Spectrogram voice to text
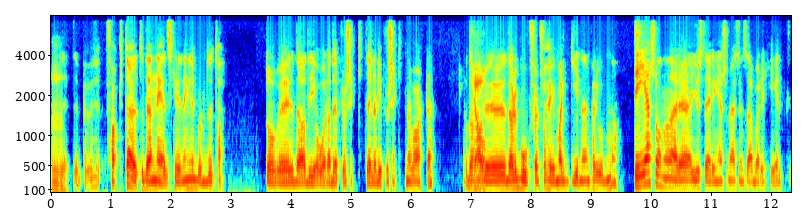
Mm. Fakta er jo at den nedskrivningen burde du tatt over da de åra det prosjektet eller de prosjektene varte. Og da Ja. har, du, da har du bokført for høy margin i den perioden, da. Det er sånne der justeringer som jeg syns er bare helt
